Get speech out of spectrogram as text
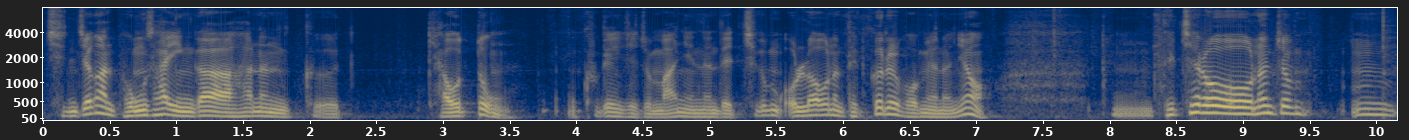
진정한 봉사인가 하는 그 갸우뚱 그게 이제 좀 많이 있는데 지금 올라오는 댓글을 보면은요 음, 대체로는 좀 음,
